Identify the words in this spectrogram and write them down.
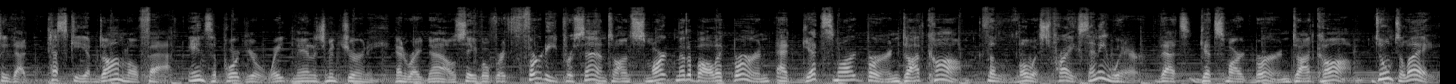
that pesky abdominal fat, and support your weight management journey. And right now, save over 30% on Smart Metabolic Burn at GetSmartBurn.com. The lowest price anywhere. That's GetSmartBurn.com. Don't delay.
